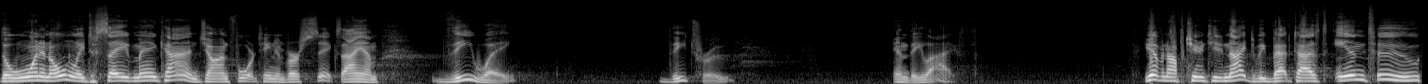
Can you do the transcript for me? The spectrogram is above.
the one and only to save mankind. John 14 and verse 6. I am the way, the truth, and the life. You have an opportunity tonight to be baptized into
